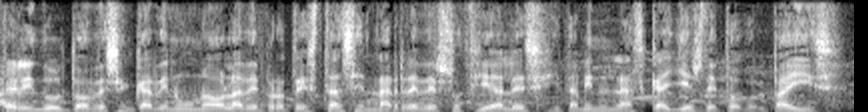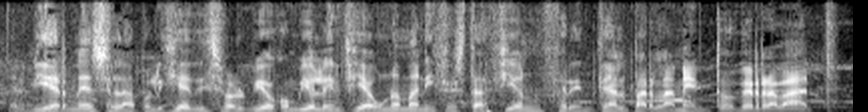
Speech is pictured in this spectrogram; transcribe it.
El indulto desencadenó una ola de protestas en las redes sociales y también en las calles de todo el país. El viernes la policía disolvió con violencia una manifestación frente al Parlamento de Rabat.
